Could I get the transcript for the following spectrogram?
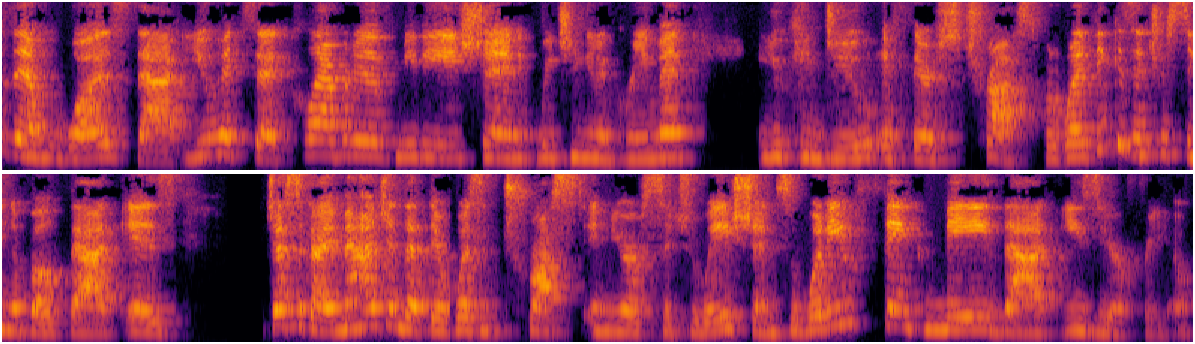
of them was that you had said collaborative mediation, reaching an agreement. You can do if there's trust. But what I think is interesting about that is, Jessica, I imagine that there wasn't trust in your situation. So, what do you think made that easier for you?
